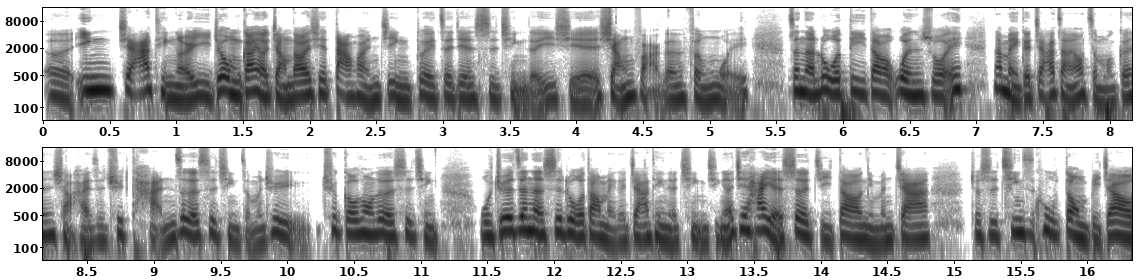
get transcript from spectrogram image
呃，因家庭而异，就我们刚刚有讲到一些大环境对这件事情的一些想法跟氛围，真的落地到问说，哎，那每个家长要怎么跟小孩子去谈这个事情，怎么去去沟通这个事情？我觉得真的是落到每个家庭的情境，而且它也涉及到你们家就是亲子互动比较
